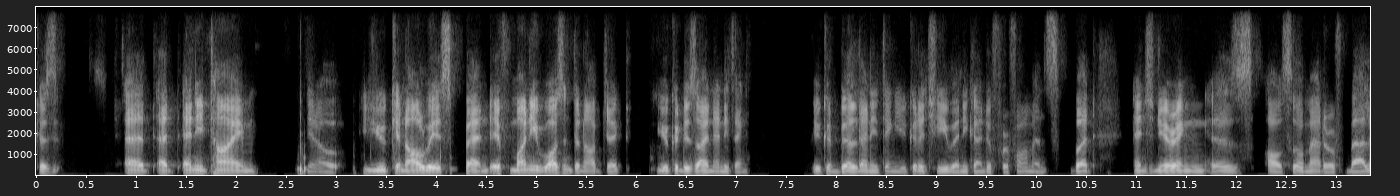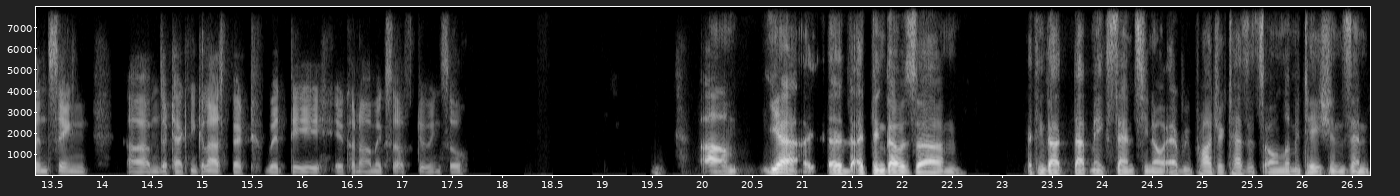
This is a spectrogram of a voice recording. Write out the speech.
because at, at any time you know you can always spend if money wasn't an object you could design anything. You could build anything. You could achieve any kind of performance. But engineering is also a matter of balancing um, the technical aspect with the economics of doing so. Um, yeah, I, I- think that was um, I think that that makes sense. You know, every project has its own limitations, and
